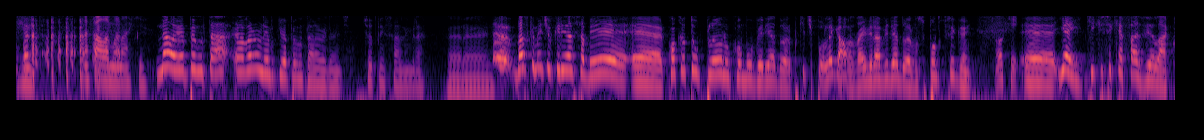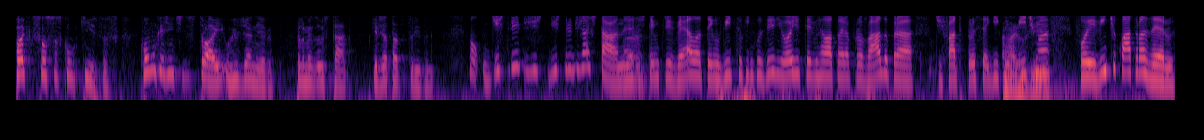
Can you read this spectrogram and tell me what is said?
Justo. Mas fala, Monark. Não, eu ia perguntar. Eu agora não lembro o que eu ia perguntar, na verdade. Deixa eu pensar, lembrar. Caralho. É, basicamente, eu queria saber é, qual que é o teu plano como vereador. Porque, tipo, legal, vai virar vereador, vamos supondo que você ganhe. Ok. É, e aí, o que, que você quer fazer lá? Quais que são as suas conquistas? Como que a gente destrói o Rio de Janeiro? Pelo menos o Estado. Porque ele já tá destruído, né? Bom, destruído, des- destruído já está, né? A gente tem o Crivella, tem o Witzel, que inclusive hoje teve o relatório aprovado para, de fato, prosseguir com Ah, o impeachment. Foi 24 a 0.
